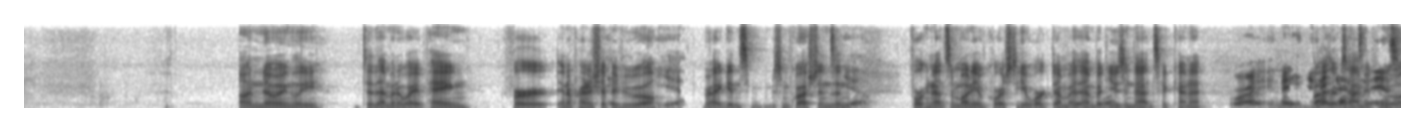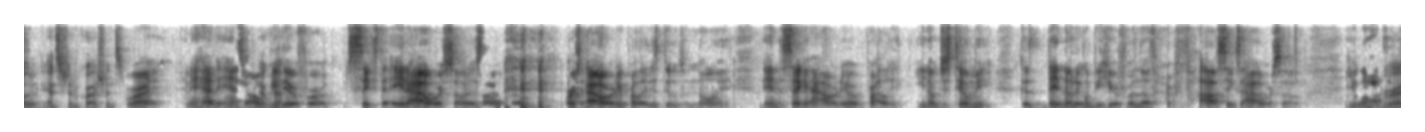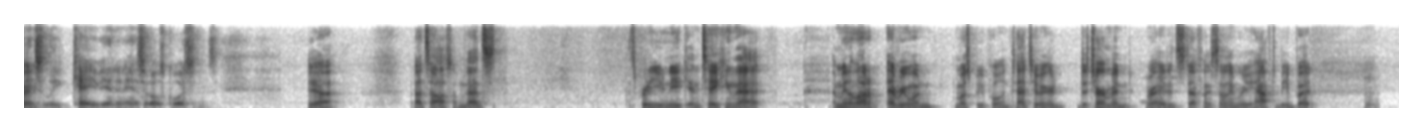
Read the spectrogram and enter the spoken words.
unknowingly to them in a way paying for an apprenticeship if you will, Yeah, right? Getting some, some questions and yeah, forking out some money of course to get work done by them, but Right. using that to kind of right. And they, and buy they their time if you will answer. some questions. Right, and they had to answer. I would be there for six to eight hours. So it's like okay, first hour they're probably like, this dude's annoying. Then the second hour they'll probably you know just tell me because they know they're gonna be here for another five six hours. So you're gonna have to Right. eventually cave in and answer those questions. Yeah. That's awesome. That's it's pretty unique in taking that I mean a lot of everyone most people in tattooing are determined, right? Mhm. It's definitely something where you have to be, but.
